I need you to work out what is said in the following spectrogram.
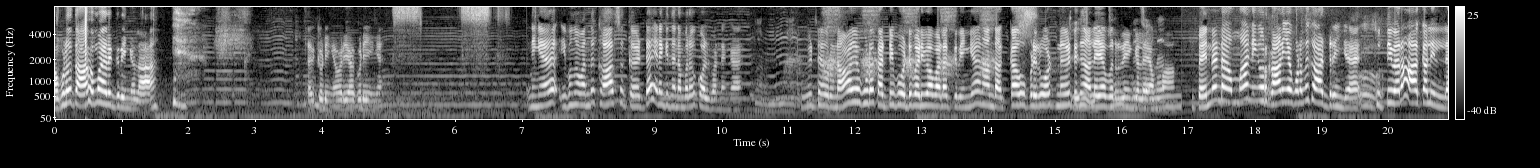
அவ்வளோ தாகமா இருக்கிறீங்களா? சரி குடிங்க வடிவா குடிங்க. நீங்க இவங்க வந்து காசு கேட்ட எனக்கு இந்த நம்பருக்கு கால் பண்ணுங்க. வீட்டை ஒரு நாயை கூட கட்டி போட்டு வடிவா வளர்க்குறீங்க. நான் அந்த அக்காவை இப்படி ரோட் நேட்டுக்கு அலைய விடுறீங்களே அம்மா. இப்ப என்னடா அம்மா நீங்க ஒரு காணியை கொண்டு வந்து காட்டுறீங்க. சுத்தி வர ஆக்கள் இல்ல.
